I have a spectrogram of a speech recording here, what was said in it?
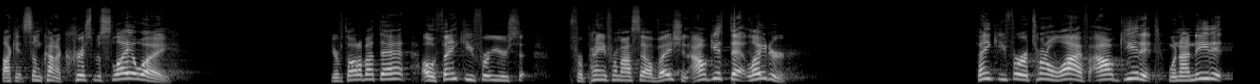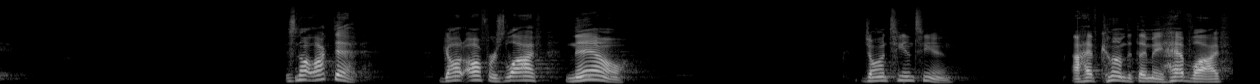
like it's some kind of Christmas layaway. You ever thought about that? Oh, thank you for, your, for paying for my salvation. I'll get that later. Thank you for eternal life. I'll get it when I need it. It's not like that. God offers life now. John 10 10. I have come that they may have life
